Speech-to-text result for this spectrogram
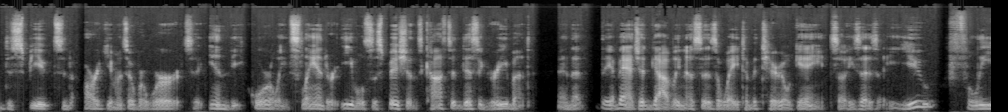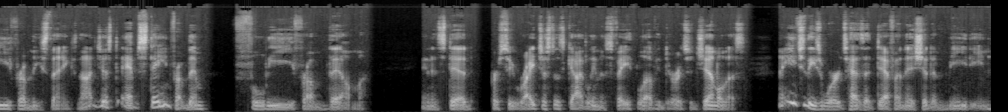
disputes and arguments over words, envy, quarreling, slander, evil suspicions, constant disagreement, and that they imagine godliness as a way to material gain. So he says, You flee from these things, not just abstain from them, flee from them. And instead, pursue righteousness, godliness, faith, love, endurance, and gentleness. Now, each of these words has a definition of meaning,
